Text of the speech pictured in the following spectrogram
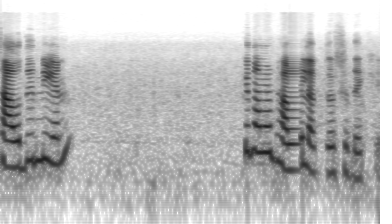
সাউথ ইন্ডিয়ান কিন্তু আমার ভালোই লাগতেছে দেখে।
